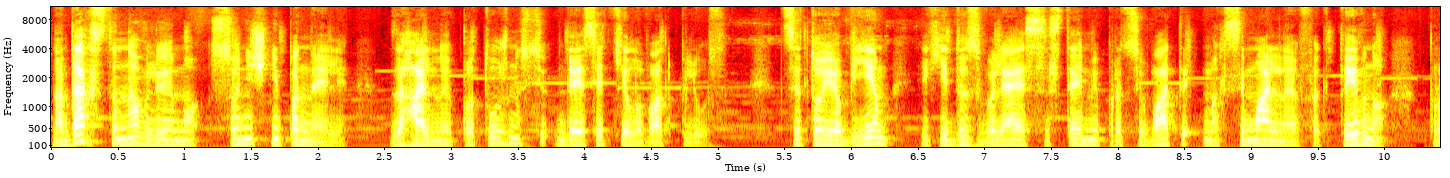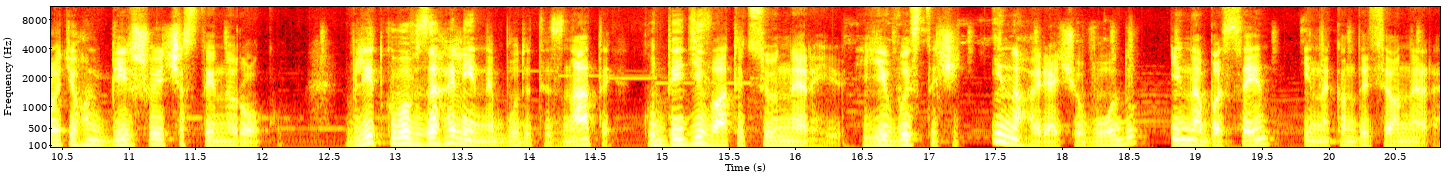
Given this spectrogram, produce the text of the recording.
На дах встановлюємо сонячні панелі загальною потужністю 10 кВт. Це той об'єм, який дозволяє системі працювати максимально ефективно протягом більшої частини року. Влітку ви взагалі не будете знати, куди дівати цю енергію. Її вистачить і на гарячу воду, і на басейн, і на кондиціонери.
